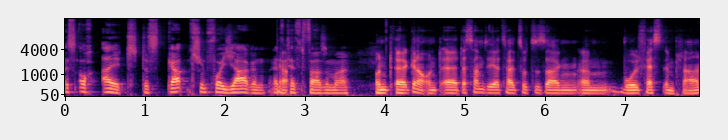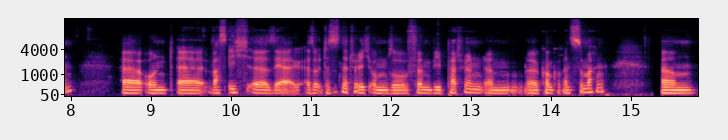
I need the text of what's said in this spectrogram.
ist auch alt. Das gab es schon vor Jahren als ja. Testphase mal. Und äh, genau, und äh, das haben sie jetzt halt sozusagen ähm, wohl fest im Plan. Äh, und äh, was ich äh, sehr, also das ist natürlich, um so Firmen wie Patreon ähm, Konkurrenz zu machen. Ähm,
